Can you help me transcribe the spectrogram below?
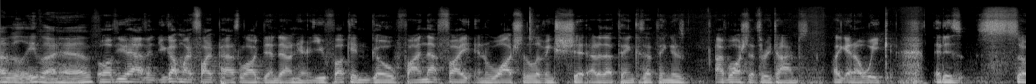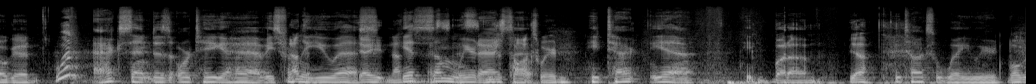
I believe I have. Well, if you haven't, you got my fight pass logged in down here. You fucking go find that fight and watch the living shit out of that thing because that thing is. I've watched it three times, like in a week. It is so good. What accent does Ortega have? He's from Nothing. the U.S. Yeah, he- he, has some It's- weird it's- accent. he just talks weird. He ta- yeah, he, But um, yeah. he talks way weird. Well,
